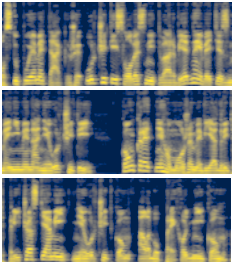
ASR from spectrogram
Postupujeme tak, že určitý slovesný tvar v jednej vete zmeníme na neurčitý. Konkrétne ho môžeme vyjadriť príčastiami, neurčitkom alebo prechodníkom.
